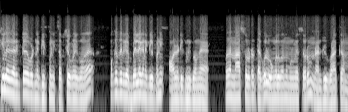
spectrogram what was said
கீழே கரெக்டாக பட்டனை கிளிக் பண்ணி சப்ஸ்கிரைப் பண்ணிக்கோங்க. பக்கத்தில் இருக்க பெல் கணக்கில் கிளிக் பண்ணி ஆல்ரெடி பண்ணிக்கோங்க. அதான் நான் சொல்ற தகவல் உங்களுக்கு வந்து முழுமையாக வரும் நன்றி வணக்கம்.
